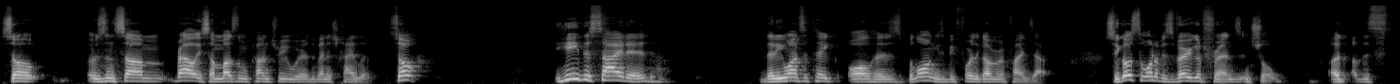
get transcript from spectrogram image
So it was in some, probably some Muslim country where the Ben lived. So he decided that he wants to take all his belongings before the government finds out. So he goes to one of his very good friends in Shul, this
